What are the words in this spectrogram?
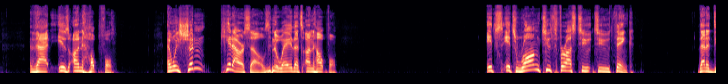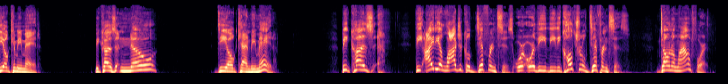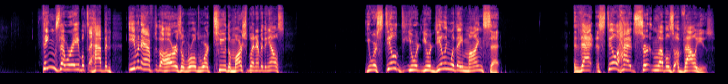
that is unhelpful. And we shouldn't kid ourselves in a way that's unhelpful. It's it's wrong to for us to to think that a deal can be made. Because no deal can be made. Because the ideological differences or, or the, the, the cultural differences don't allow for it. Things that were able to happen even after the horrors of World War II, the Marshall Plan, everything else, you were still you were you were dealing with a mindset that still had certain levels of values.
